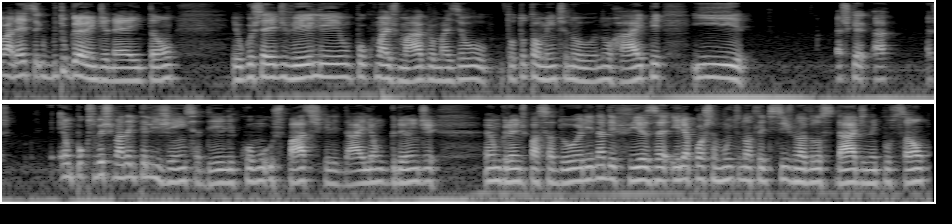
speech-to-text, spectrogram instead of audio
parece muito grande, né? Então eu gostaria de ver ele um pouco mais magro, mas eu tô totalmente no, no hype e acho que a, é um pouco subestimada a inteligência dele, como os passes que ele dá. Ele é um grande é um grande passador e na defesa ele aposta muito no atleticismo, na velocidade, na impulsão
